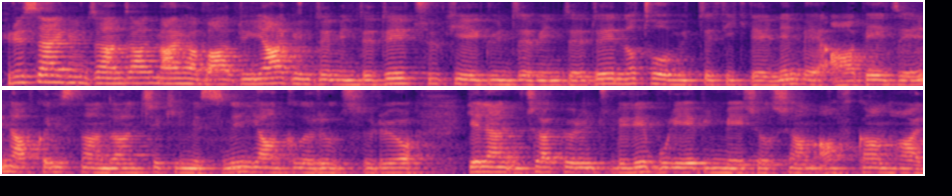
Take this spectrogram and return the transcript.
Küresel gündemden merhaba. Dünya gündeminde de, Türkiye gündeminde de NATO müttefiklerinin ve ABD'nin Afganistan'dan çekilmesinin yankıları sürüyor. Gelen uçak görüntüleri buraya binmeye çalışan Afgan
